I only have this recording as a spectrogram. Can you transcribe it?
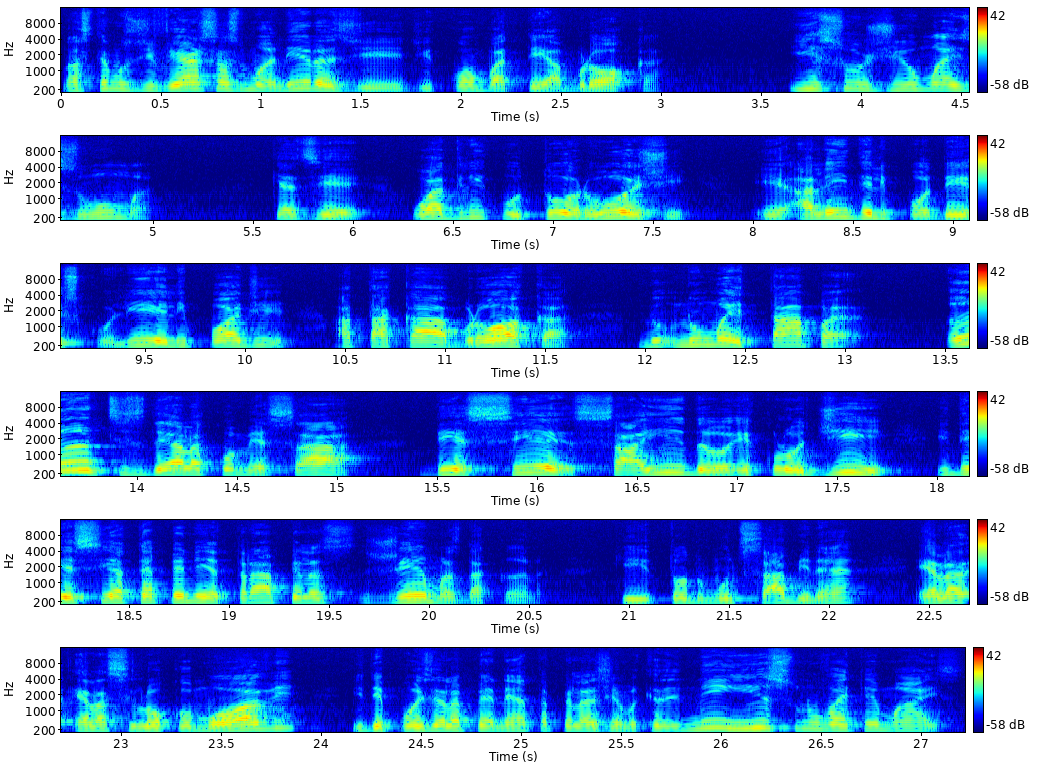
Nós temos diversas maneiras de, de combater a broca. E surgiu mais uma. Quer dizer, o agricultor hoje, eh, além dele poder escolher, ele pode atacar a broca numa etapa antes dela começar a descer, sair, eclodir e descer até penetrar pelas gemas da cana, que todo mundo sabe, né? Ela, ela se locomove e depois ela penetra pela gema. Quer dizer, nem isso não vai ter mais.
